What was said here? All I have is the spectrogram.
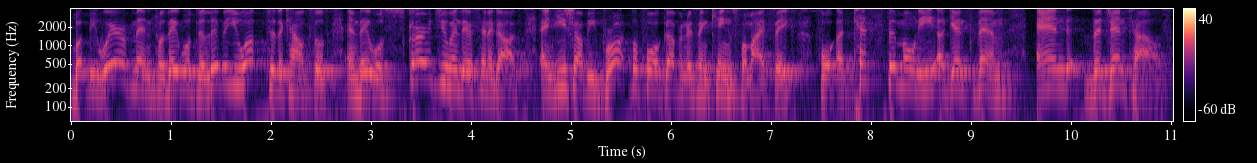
But beware of men, for they will deliver you up to the councils, and they will scourge you in their synagogues. And ye shall be brought before governors and kings for my sake, for a testimony against them and the Gentiles.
